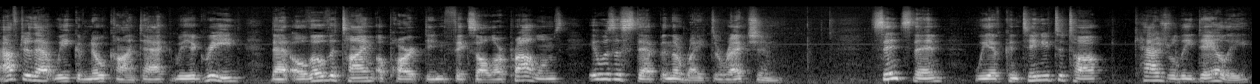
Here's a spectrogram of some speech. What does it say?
After that week of no contact, we agreed that although the time apart didn't fix all our problems, it was a step in the right direction. Since then, we have continued to talk casually daily,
